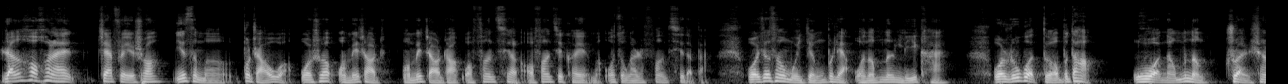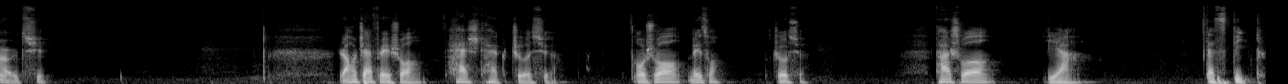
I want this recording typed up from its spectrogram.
然后后来。Jeffrey 说：“你怎么不找我？”我说：“我没找，我没找着，我放弃了。我放弃可以吗？我总该是放弃的吧？我就算我赢不了，我能不能离开？我如果得不到，我能不能转身而去？”然后 Jeffrey 说：“#hashtag 哲学。”我说：“没错，哲学。”他说：“Yeah，that's deep。”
